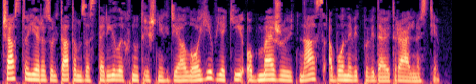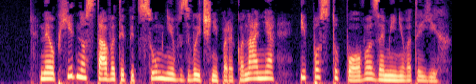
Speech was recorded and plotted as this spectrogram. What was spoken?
часто є результатом застарілих внутрішніх діалогів, які обмежують нас або не відповідають реальності. Необхідно ставити під сумнів звичні переконання і поступово замінювати їх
